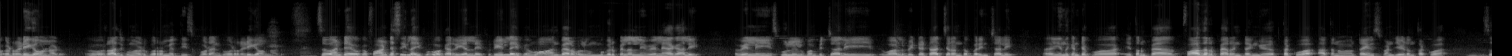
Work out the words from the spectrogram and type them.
ఒకడు రెడీగా ఉన్నాడు. రాజకుమారుడు గుర్రం మీద తీసుకుపోవడానికి ఒకడు రెడీగా ఉన్నాడు. సో అంటే ఒక ఫాంటసీ లైఫ్ ఒక రియల్ లైఫ్. రియల్ లైఫ్ ఏమో అన్బేరబుల్ ముగ్గురు పిల్లల్ని వీళ్ళని ఏగాలి వీళ్ళని స్కూళ్ళకి పంపించాలి వాళ్ళు పెట్టే టార్చర్ అంతా భరించాలి. ఎందుకంటే ఇతను పే ఫాదర్ పేరెంటింగ్ తక్కువ అతను టైం స్పెండ్ చేయడం తక్కువ. సో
